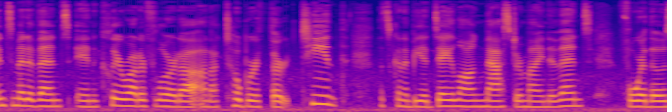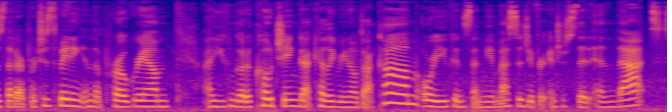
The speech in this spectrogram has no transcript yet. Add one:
intimate event in Clearwater, Florida on October 13th. That's going to be a day long mastermind event for those that are participating in the program. Uh, you can go to coaching.kellyreno.com or you can send me a message if you're interested in that.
